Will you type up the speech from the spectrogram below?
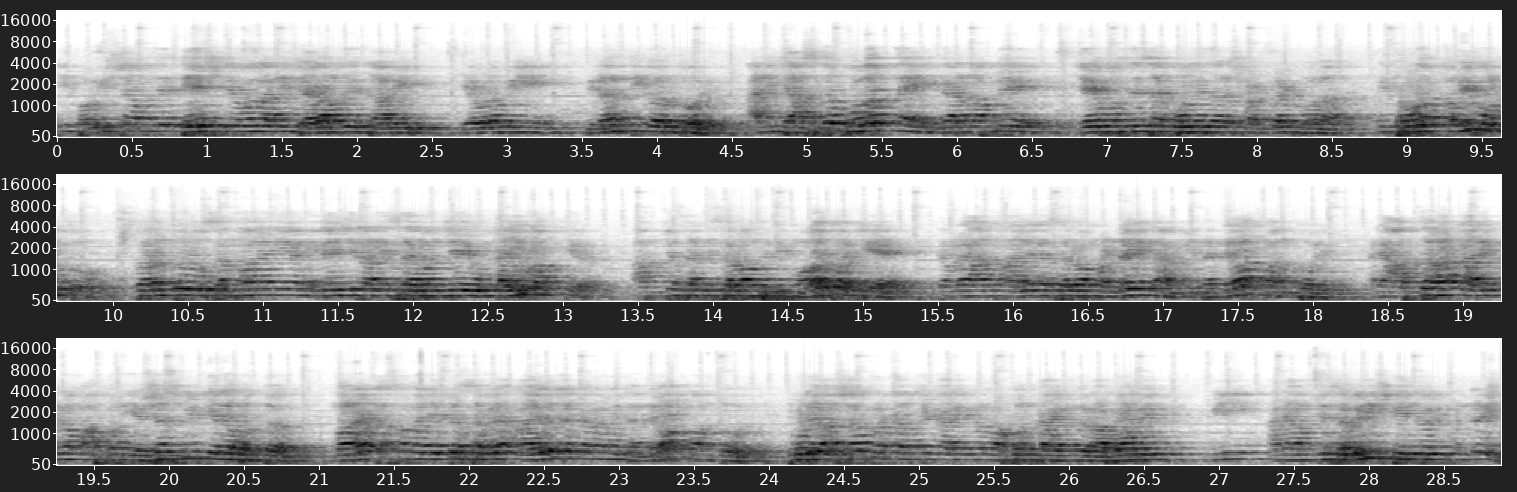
ही भविष्यामध्ये देश लेवल आणि जगामध्ये जावी एवढं मी विनंती करतोय. आणि जास्त बोलत नाही कारण आपले जय मोदी साहेब बोलले जरा शॉर्टकट बोला. मी थोडं कमी बोलतो. परंतु सन्माननीय निलेशजी राणे साहेबांचे काही वाक्य आमच्यासाठी सर्वांसाठी महत्त्वाचे आहे. त्यामुळे आज आलेल्या सर्व मंडळींना मी धन्यवाद मानतोय. आणि आजचा हा कार्यक्रम आपण यशस्वी केल्याबद्दल मराठा समाजाच्या सगळ्या आयोजकांना मी धन्यवाद मानतो पुढे अशा प्रकारचे कार्यक्रम आपण कायम राबवावे. मी आणि आमची सगळी स्टेजवरील मंडळी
